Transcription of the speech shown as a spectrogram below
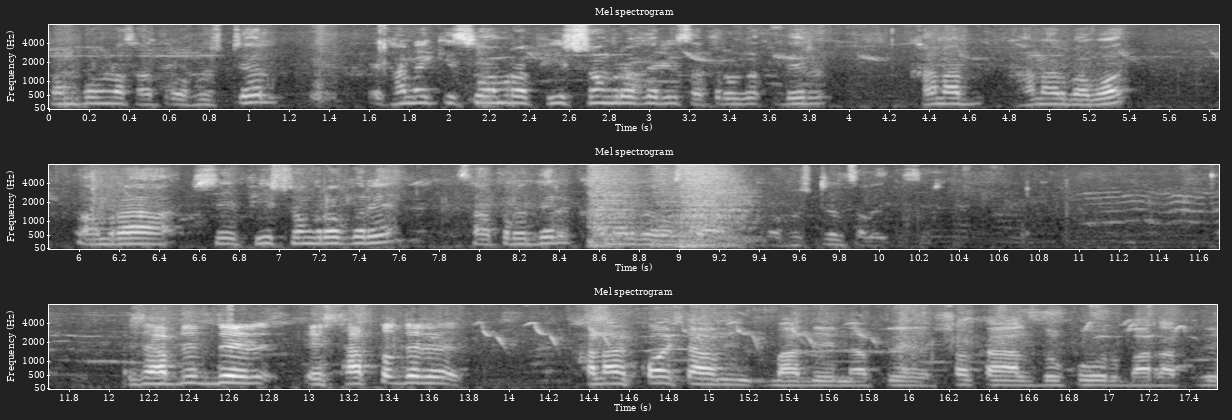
সম্পূর্ণ ছাত্র হোস্টেল। এখানে কিছু আমরা ফিস সংগ্রহ করি ছাত্রদের খানা খানার বাবদ। তো আমরা সেই ফিস সংগ্রহ করে ছাত্রদের খানার ব্যবস্থা হোস্টেল চালাইতেছি। আচ্ছা আপনাদের এই ছাত্রদের খানার কয় টাইম বা দিন আপনি সকাল দুপুর বা রাত্রি?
